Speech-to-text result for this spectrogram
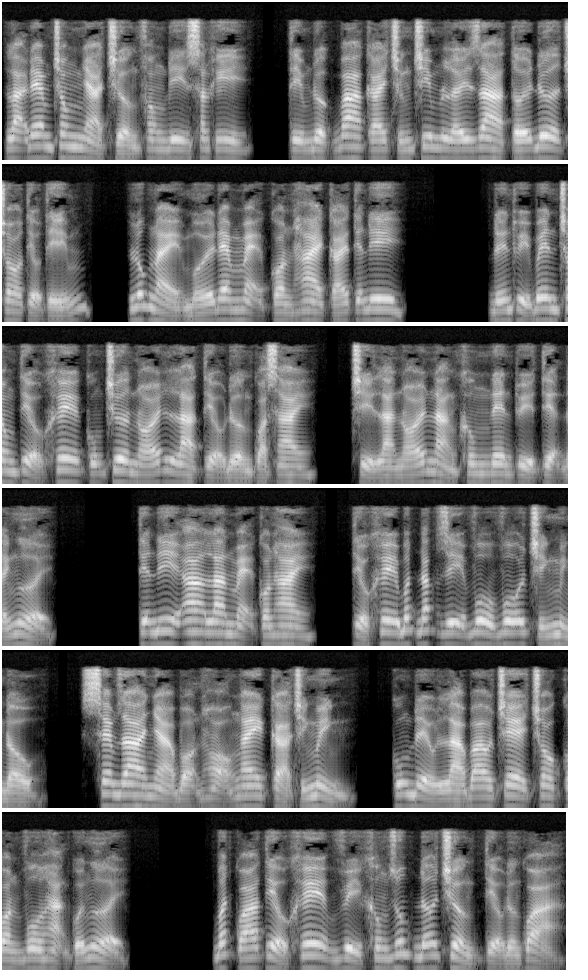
lại đem trong nhà trường phong đi săn khi, tìm được ba cái trứng chim lấy ra tới đưa cho tiểu tím, lúc này mới đem mẹ con hai cái tiến đi. Đến thủy bên trong tiểu khê cũng chưa nói là tiểu đường quả sai, chỉ là nói nàng không nên tùy tiện đánh người. Tiến đi A Lan mẹ con hai, tiểu khê bất đắc dĩ vô vô chính mình đầu, xem ra nhà bọn họ ngay cả chính mình, cũng đều là bao che cho con vô hạn cuối người. Bất quá tiểu khê vì không giúp đỡ trưởng tiểu đường quả,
